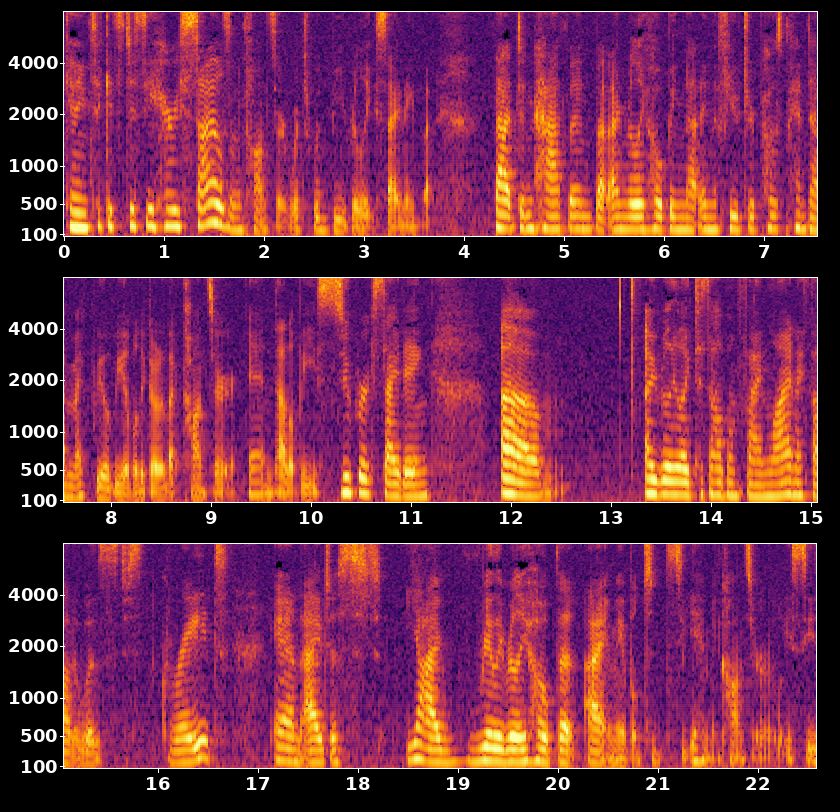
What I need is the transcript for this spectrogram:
getting tickets to see Harry Styles in concert, which would be really exciting. But that didn't happen. But I'm really hoping that in the future, post pandemic, we'll be able to go to that concert, and that'll be super exciting. Um, I really liked his album Fine Line. I thought it was just great, and I just yeah, I really really hope that I'm able to see him in concert or at least see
